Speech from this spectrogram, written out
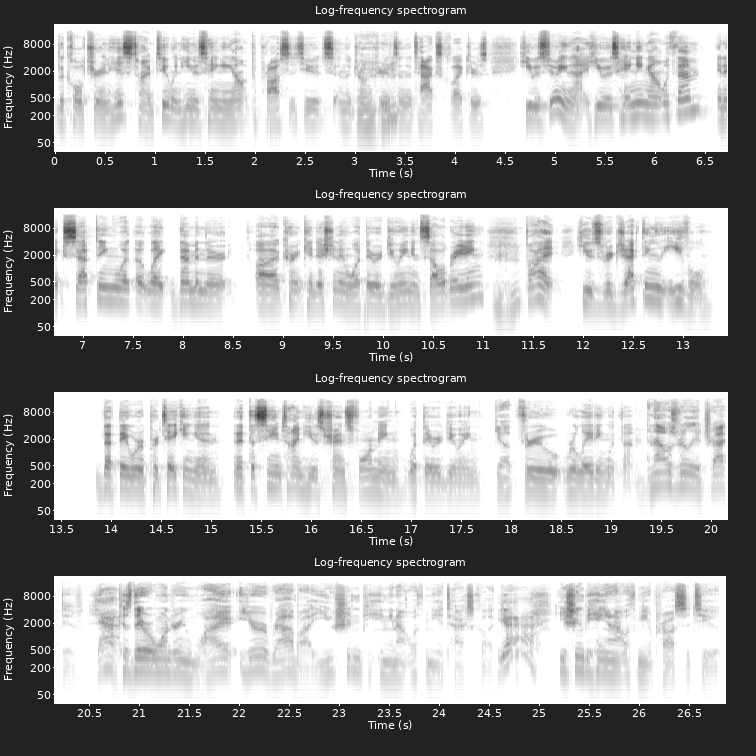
the culture in his time too. When he was hanging out with the prostitutes and the drunkards and the tax collectors, he was doing that. He was hanging out with them and accepting what uh, like them in their uh, current condition and what they were doing and celebrating. But he was rejecting the evil that they were partaking in, and at the same time, he was transforming what they were doing Yep. through relating with them. And that was really attractive. Yeah. Because they were wondering, why you're a rabbi. You shouldn't be hanging out with me, a tax collector. Yeah. You shouldn't be hanging out with me, a prostitute.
